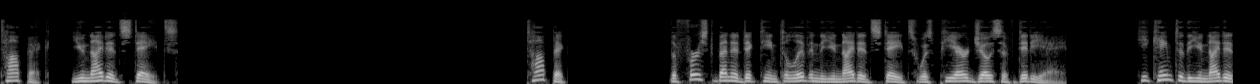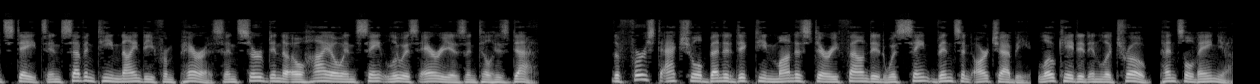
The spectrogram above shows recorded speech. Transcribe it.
Topic: United States. Topic: The first Benedictine to live in the United States was Pierre-Joseph Didier. He came to the United States in 1790 from Paris and served in the Ohio and St. Louis areas until his death. The first actual Benedictine monastery founded was St. Vincent Archabbey, located in Latrobe, Pennsylvania.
